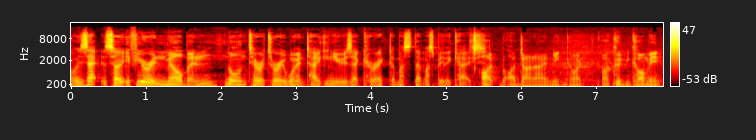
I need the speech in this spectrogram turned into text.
is that so? If you were in Melbourne, Northern Territory weren't taking you. Is that correct? It must that must be the case. I, I don't know, Nick. I, I couldn't comment.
